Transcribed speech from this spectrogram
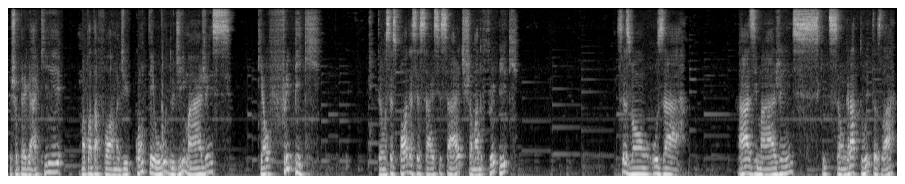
Deixa eu pegar aqui uma plataforma de conteúdo de imagens que é o FreePic. Então vocês podem acessar esse site chamado FreePic. Vocês vão usar as imagens que são gratuitas lá.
